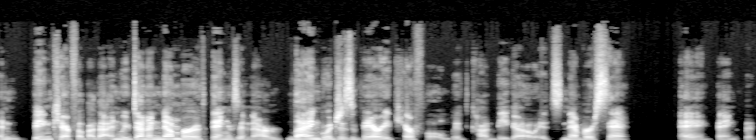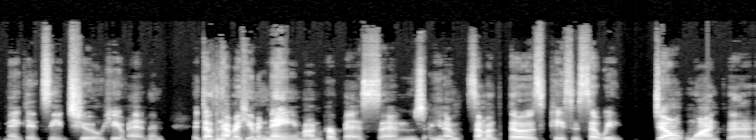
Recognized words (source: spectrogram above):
and being careful about that. And we've done a number of things and our language is very careful with Khanmigo. It's never saying things that make it seem too human and it doesn't have a human name on purpose and, you know, some of those pieces. So we don't want the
